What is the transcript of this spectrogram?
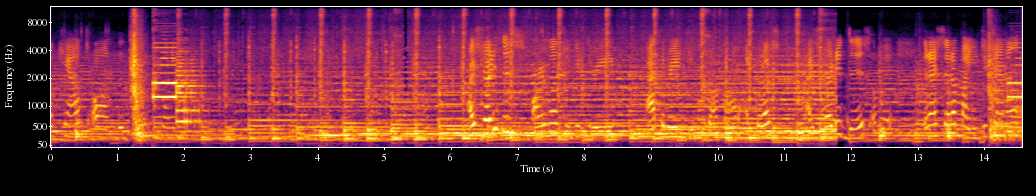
account on the June 2020. I started this Arima223 at the rate gmail.com. I I started this, okay. Then I set up my YouTube channel.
